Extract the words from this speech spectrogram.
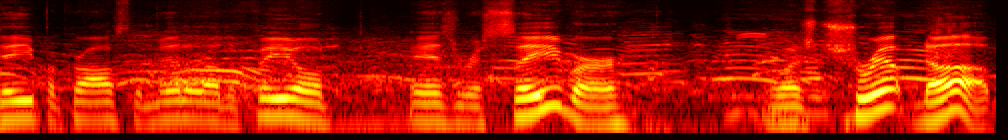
deep across the middle of the field. His receiver was tripped up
